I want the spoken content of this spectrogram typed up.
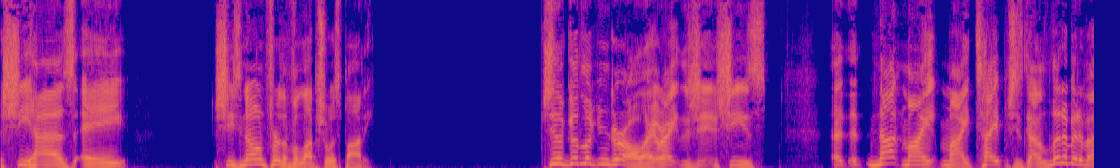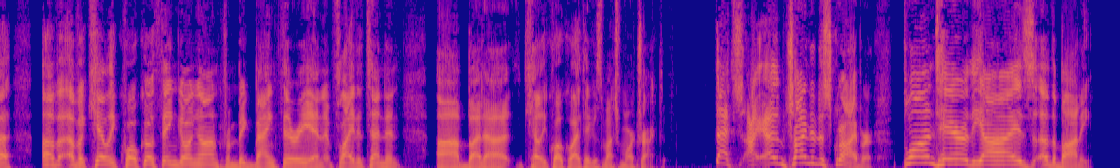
she has a she's known for the voluptuous body. She's a good-looking girl, like right. She, she's uh, uh, not my my type. She's got a little bit of a of, of a Kaley Cuoco thing going on from Big Bang Theory and Flight Attendant, uh, but uh, Kaley Cuoco I think is much more attractive. That's I, I'm trying to describe her: blonde hair, the eyes, uh, the body,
